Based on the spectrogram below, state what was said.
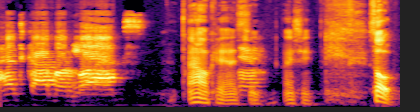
Headcap or Yeah. Ah, okay, I see. I see. So,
